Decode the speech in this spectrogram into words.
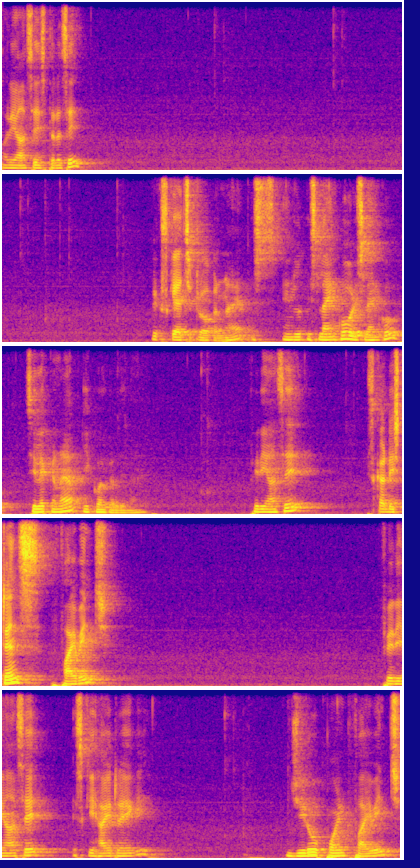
और यहाँ से इस तरह से। एक स्केच ड्रॉ करना है। इस इस लाइन को और इस लाइन को सिलेक्ट करना है इक्वल कर देना है। फिर यहाँ से इसका डिस्टेंस फाइव इंच फिर यहाँ से इसकी हाइट रहेगी ज़ीरो पॉइंट फाइव इंच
